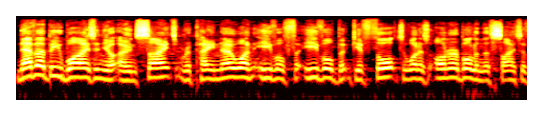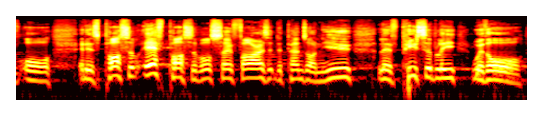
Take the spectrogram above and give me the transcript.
Never be wise in your own sight. Repay no one evil for evil, but give thought to what is honorable in the sight of all. It is possible, if possible, so far as it depends on you, live peaceably with all.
